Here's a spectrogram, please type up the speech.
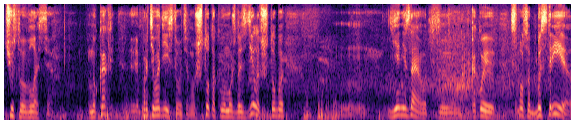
Чувство власти. Но как э, противодействовать этому? Что такое можно сделать, чтобы я не знаю, вот э, какой способ быстрее,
